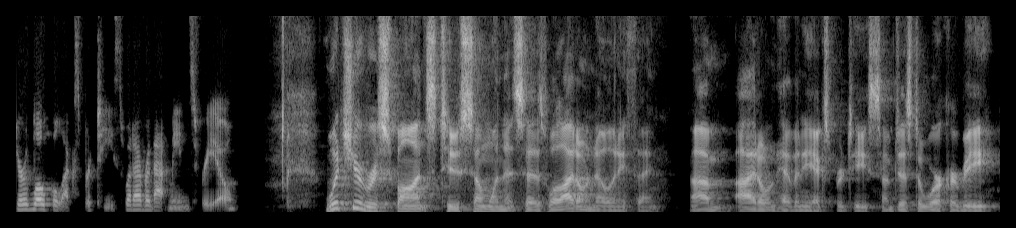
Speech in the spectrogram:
your local expertise, whatever that means for you. What's your response to someone that says, "Well, I don't know anything. Um, I don't have any expertise. I'm just a worker bee."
